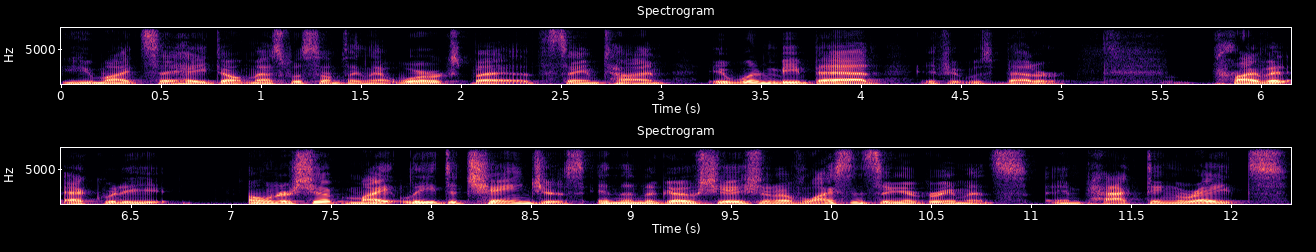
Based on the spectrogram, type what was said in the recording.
you might say, hey, don't mess with something that works. But at the same time, it wouldn't be bad if it was better. Private equity ownership might lead to changes in the negotiation of licensing agreements, impacting rates.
